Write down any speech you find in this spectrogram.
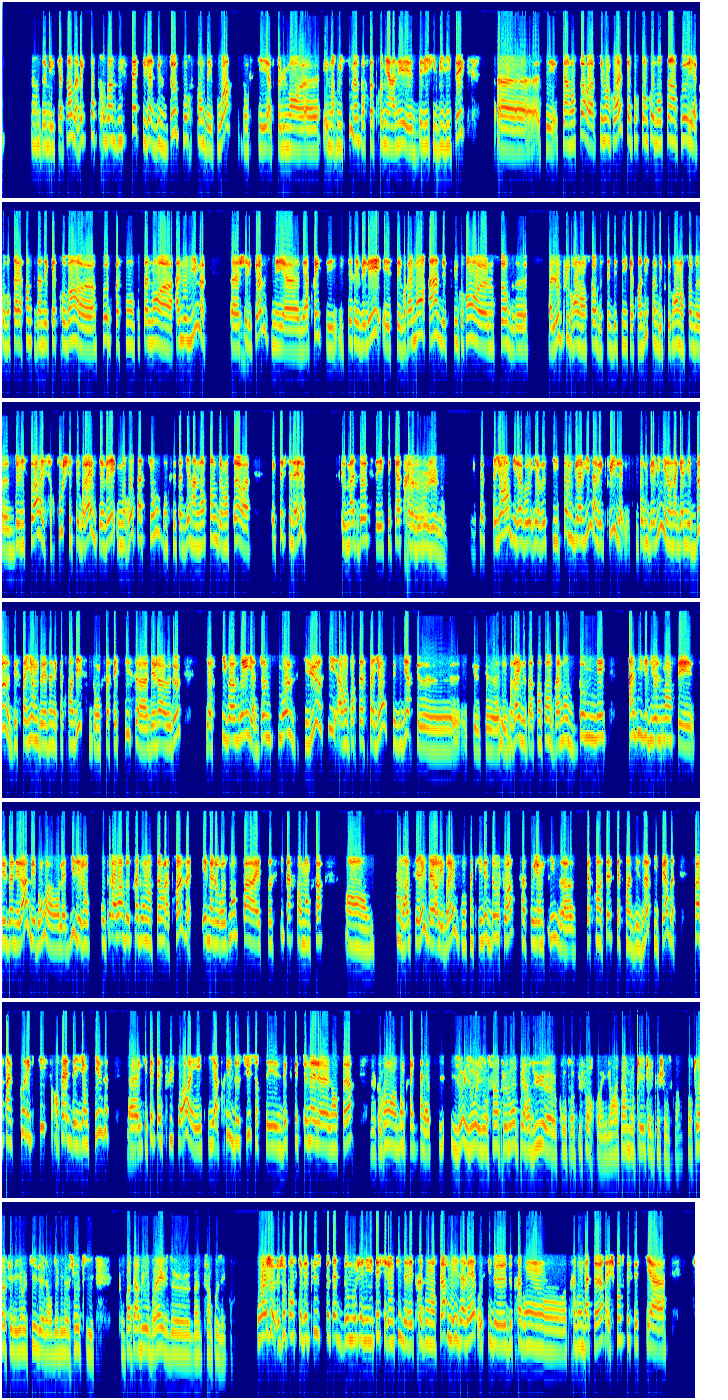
en 2014 avec 97,2% des voix, donc ce qui est absolument euh, énormissime hein, pour sa première année d'éligibilité. Euh, c'est un lanceur absolument incroyable qui a pourtant commencé un peu, il a commencé à la fin des années 80 euh, un peu de façon totalement euh, anonyme euh, chez les Cubs, mais mais après il s'est révélé et c'est vraiment un des plus grands lanceurs de le plus grand lanceur de cette décennie 90, un des plus grands lanceurs de, de l'histoire. Et surtout, chez ces Braves, il y avait une rotation, donc c'est-à-dire un ensemble de lanceurs euh, exceptionnels. Parce que Maddox et ses quatre... Très euh, homogène. Quatre il, avait, il y avait aussi Tom Glavine avec lui. Tom Glavine, il en a gagné deux des Young des années 90, donc ça fait six euh, déjà eux deux. il y a Steve Avery, il y a John Smalls qui lui aussi a remporté à Young. C'est vous dire que, que, que les Braves ont vraiment dominé individuellement ces, ces années-là. Mais bon, on l'a dit, les, on peut avoir de très bons lanceurs, la preuve, et malheureusement pas être si performant que ça en, en grande série. D'ailleurs, les Braves vont s'incliner deux fois face aux Yankees, 96-99. Euh, Ils perdent face à un collectif en fait des Yankees euh, mhm. qui était peut-être plus fort et qui a pris le dessus sur ces exceptionnels euh, lanceurs. Dont, Ils ont, ils ont, ils ont simplement perdu euh, contre plus fort, quoi. Il leur a pas manqué quelque chose, quoi. Pour toi, c'est les Yankees et leur domination qui n'ont pas permis aux Braves de, bah, de s'imposer. Ouais, je, je pense qu'il y avait plus peut-être d'homogénéité chez les Yankees. Ils avaient très bons lanceurs, mais ils avaient aussi de, de très bons, très bons batteurs. Et je pense que c'est ce qui a,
